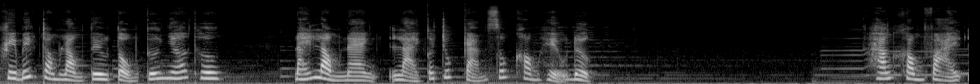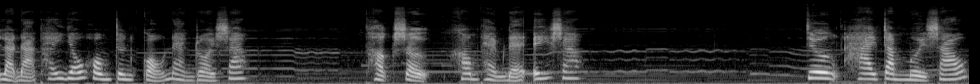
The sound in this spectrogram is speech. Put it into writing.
khi biết trong lòng tiêu tụng cứ nhớ thương, đáy lòng nàng lại có chút cảm xúc không hiểu được hắn không phải là đã thấy dấu hôn trên cổ nàng rồi sao? Thật sự không thèm để ý sao? Chương 216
